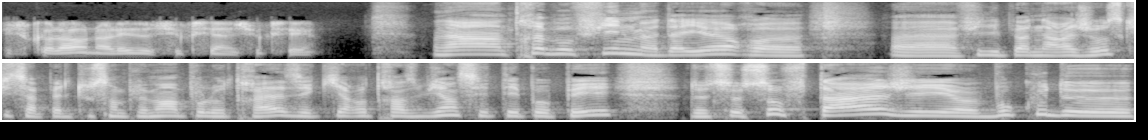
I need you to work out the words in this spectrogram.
jusque-là on allait de succès en succès. On a un très beau film d'ailleurs, euh, euh, Philippe Anarejos, qui s'appelle tout simplement Apollo 13 et qui retrace bien cette épopée de ce sauvetage et euh, beaucoup de...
